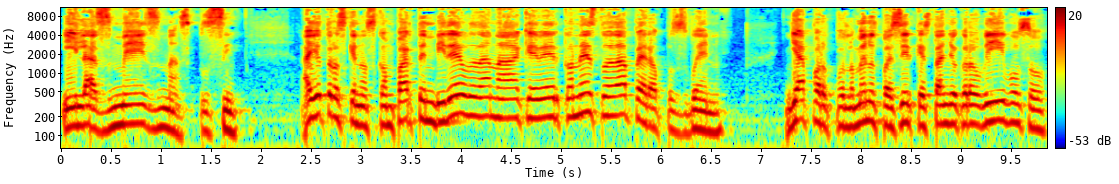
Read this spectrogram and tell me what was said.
y las mismas. Pues sí. Hay otros que nos comparten video, ¿verdad? Nada que ver con esto, ¿verdad? Pero pues bueno. Ya por, por lo menos para decir que están yo creo vivos o...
